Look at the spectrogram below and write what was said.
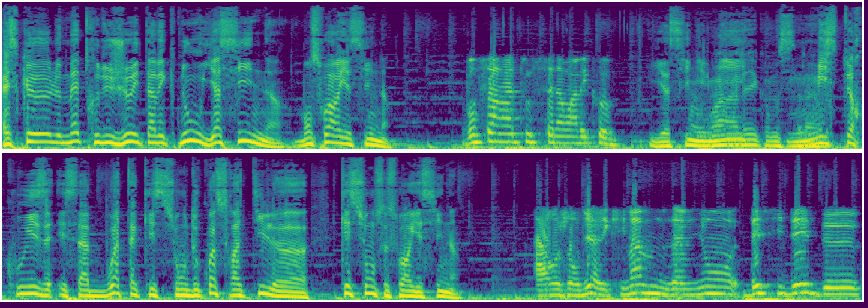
Est-ce que le maître du jeu est avec nous Yacine? Bonsoir Yacine. Bonsoir à tous, salam alaikum. Yacine Ilmi, Mister Quiz et sa boîte à questions. De quoi sera-t-il euh, question ce soir Yacine? Alors aujourd'hui avec l'imam, nous avions décidé de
